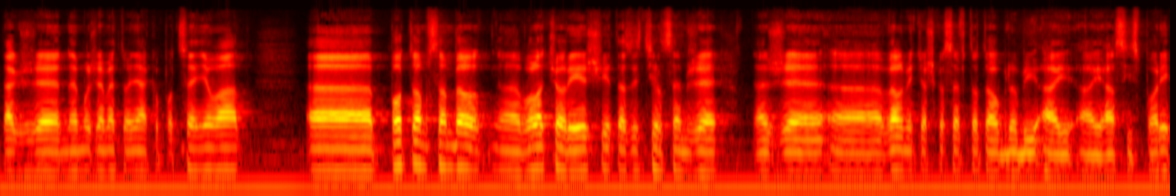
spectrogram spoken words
takže nemůžeme to nějak podceňovat Eh, potom jsem byl eh, volačo řešit a zjistil jsem, že že uh, velmi těžko se v toto období aj, aj hasí spory.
